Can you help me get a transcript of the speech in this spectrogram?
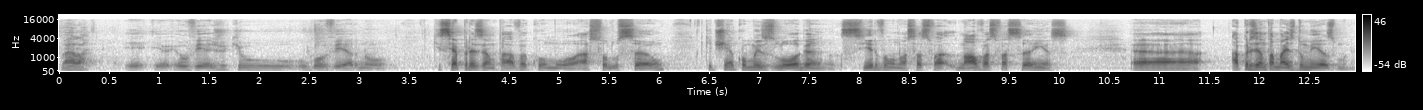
Vai lá. Eu, eu vejo que o, o governo que se apresentava como a solução, que tinha como slogan sirvam nossas fa novas façanhas, uh, apresenta mais do mesmo. Né?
